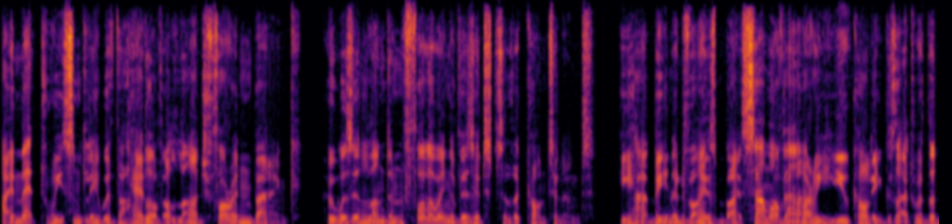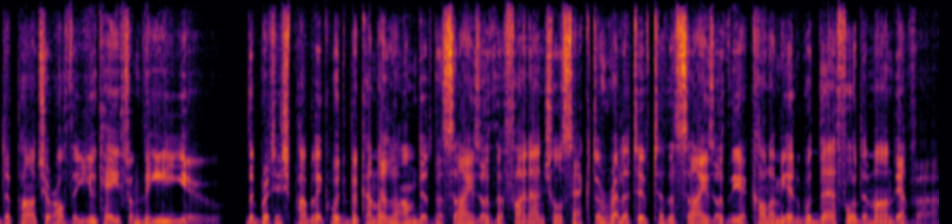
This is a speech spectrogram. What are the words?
I met recently with the head of a large foreign bank, who was in London following a visit to the continent. He had been advised by some of our EU colleagues that with the departure of the UK from the EU, the British public would become alarmed at the size of the financial sector relative to the size of the economy and would therefore demand ever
